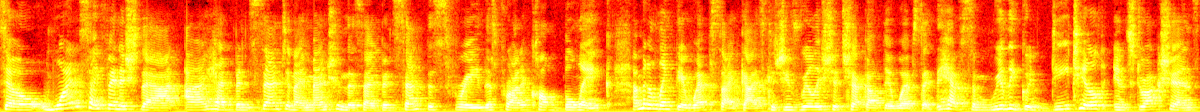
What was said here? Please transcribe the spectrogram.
So once I finished that, I had been sent, and I mentioned this, I'd been sent this free, this product called Blinq. I'm gonna link their website, guys, because you really should check out their website. They have some really good detailed instructions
